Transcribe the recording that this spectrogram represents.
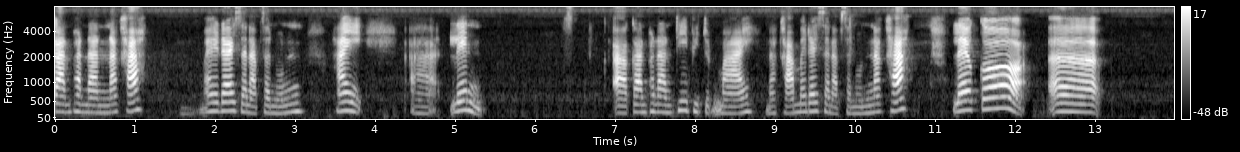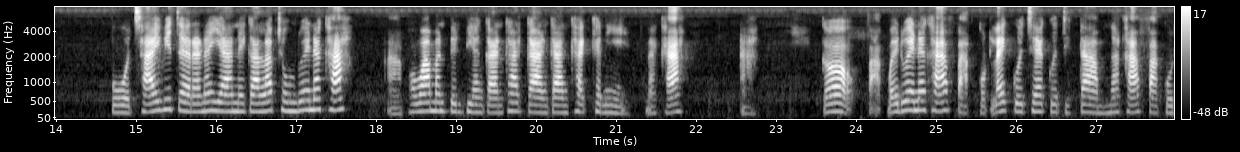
การพนันนะคะ ไม่ได้สนับสนุนให้เล่นาการพนันที่ผิดจุดหมายนะคะ ไม่ได้สนับสนุนนะคะ แล้วก็โปรดใช้วิจารณญาณในการรับชมด้วยนะคะ เพราะว่ามันเป็นเพียงการคาดการณ์การคาดคะเนนะคะอะก็ฝากไว้ด้วยนะคะ ฝากกดไลค์กดแชร์กดติดตามนะคะ ฝากกด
